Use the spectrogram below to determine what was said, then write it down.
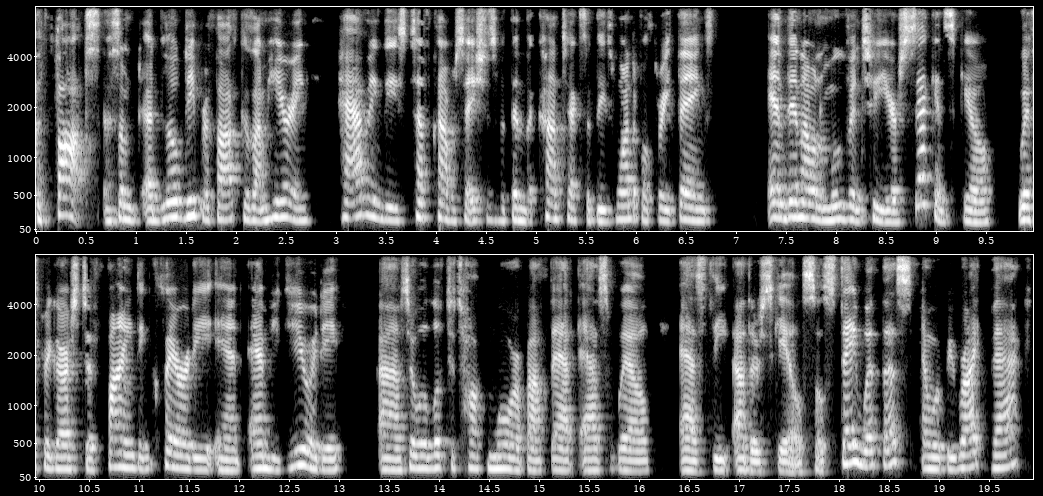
thoughts, some a little deeper thoughts, because I'm hearing having these tough conversations within the context of these wonderful three things. And then I want to move into your second skill with regards to finding clarity and ambiguity. Uh, so we'll look to talk more about that as well as the other skills. So stay with us, and we'll be right back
